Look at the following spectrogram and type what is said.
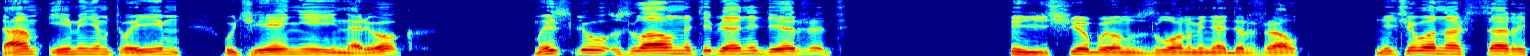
Там именем твоим учение и нарек. Мыслю зла он на тебя не держит. Еще бы он зло на меня держал. Ничего наш царь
